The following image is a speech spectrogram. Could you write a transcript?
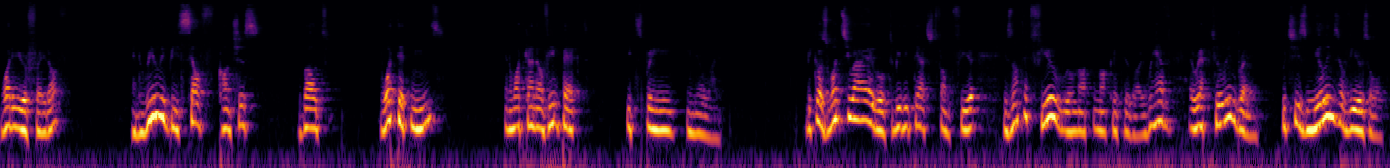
what are you afraid of and really be self-conscious about what that means and what kind of impact it's bringing in your life. Because once you are able to be detached from fear, it's not that fear will not knock at your door. We have a reptilian brain, which is millions of years old.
